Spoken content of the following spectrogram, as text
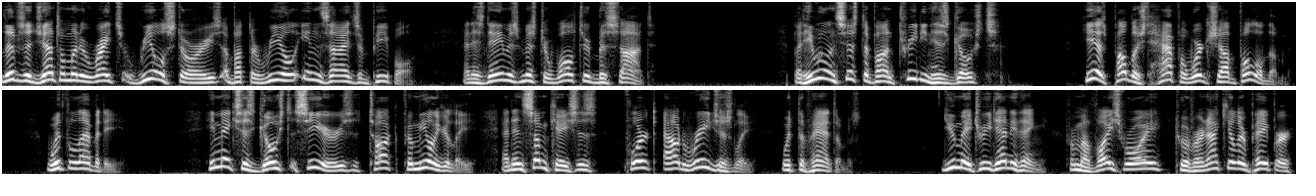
lives a gentleman who writes real stories about the real insides of people, and his name is Mr. Walter Besant. But he will insist upon treating his ghosts. He has published half a workshop full of them, with levity. He makes his ghost seers talk familiarly, and in some cases flirt outrageously with the phantoms. You may treat anything, from a viceroy to a vernacular paper,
